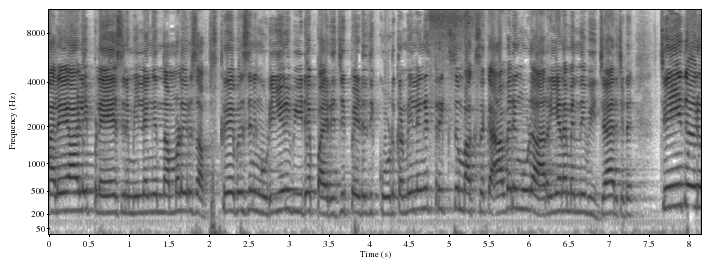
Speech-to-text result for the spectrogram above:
മലയാളി പ്ലേയേഴ്സിനും ഇല്ലെങ്കിൽ നമ്മളൊരു സബ്സ്ക്രൈബേഴ്സിനും കൂടി ഈ ഒരു വീഡിയോ പരിചയപ്പെടുത്തി കൊടുക്കണം. ഇല്ലെങ്കിൽ ട്രിക്സും ബഗ്സൊക്കെ അവരും കൂടി അറിയണമെന്ന് വിചാരിച്ചിട്ട് ചെയ്ത ഒരു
